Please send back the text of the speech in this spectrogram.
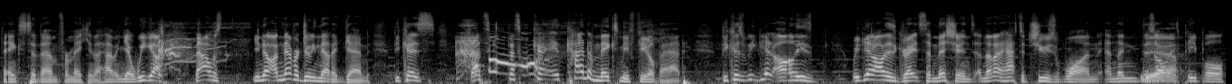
thanks to them for making that happen. Yeah, we got that was. You know, I'm never doing that again because that's that's it. Kind of makes me feel bad because we get all these we get all these great submissions and then I have to choose one and then there's all these people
